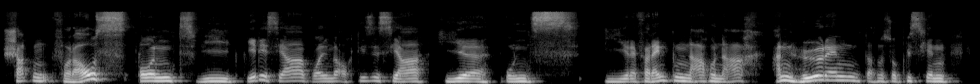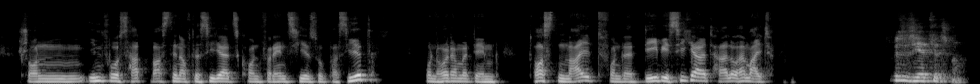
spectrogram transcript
Schatten voraus und wie jedes Jahr wollen wir auch dieses Jahr hier uns die Referenten nach und nach anhören, dass man so ein bisschen schon Infos hat, was denn auf der Sicherheitskonferenz hier so passiert. Und heute haben wir den Thorsten Malt von der DB Sicherheit. Hallo, Herr Malt. Grüße Sie, Herr Zitzmann.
